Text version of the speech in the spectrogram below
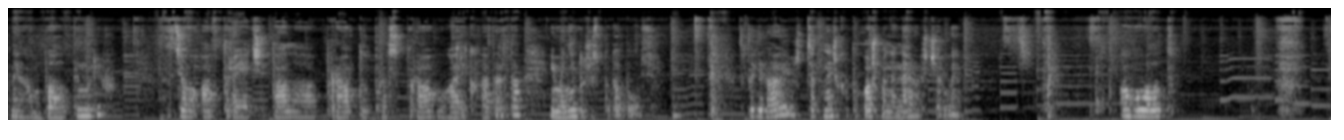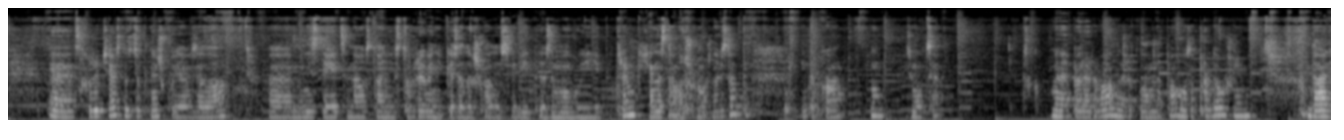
книга Балтиморів. Цього автора я читала правду про справу Гаррі Квеберта, і мені дуже сподобалось. Сподіваюсь, ця книжка також мене не розчарує. Голод. Е, Скажу чесно, цю книжку я взяла, е, мені здається, на останні 100 гривень, які залишалися від зимової її підтримки. Я не знала, що можна взяти. І така, ну, візьму це. Так. Мене перервали, рекламна пауза, продовжуємо. Далі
